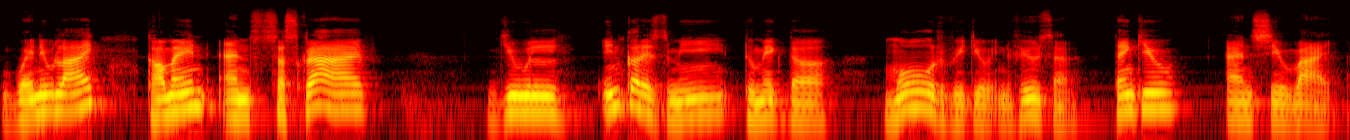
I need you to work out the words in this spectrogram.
When you like comment and subscribe you will encourage me to make the more video in future. Thank you and see you. Bye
